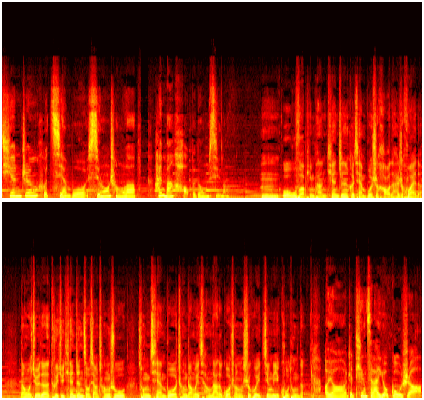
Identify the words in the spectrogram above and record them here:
天真和浅薄形容成了还蛮好的东西呢。嗯，我无法评判天真和浅薄是好的还是坏的，但我觉得褪去天真走向成熟，从浅薄成长为强大的过程是会经历苦痛的。哎呦，这听起来有故事哦。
